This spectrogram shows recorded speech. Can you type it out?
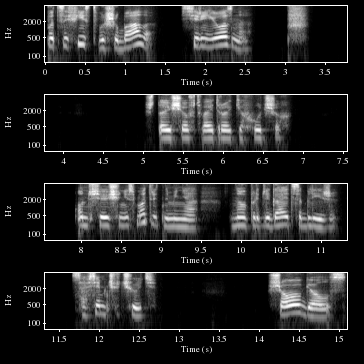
Пацифист вышибала? Серьезно? Что еще в твоей тройке худших? Он все еще не смотрит на меня, но придвигается ближе. Совсем чуть-чуть. Шоу Girls.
